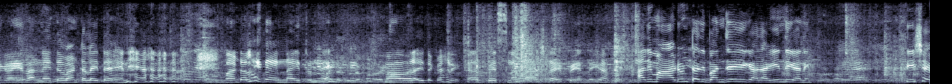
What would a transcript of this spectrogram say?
ఇక ఇవన్నీ అయితే వంటలు అయితే అయినాయి. వంటలు అయితే ఎన్ని అవుతున్నాయి. మా వాళ్ళు అయితే కానీ కలిపేస్తున్నారు. లాస్ట్ అయిపోయింది ఇక అది మాడుంటుంది బంద్ చేయి కదా అయింది కానీ. తీసే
